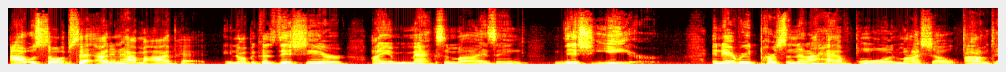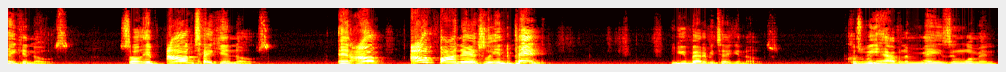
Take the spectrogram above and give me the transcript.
I was so upset I didn't have my iPad, you know, because this year I am maximizing this year. And every person that I have on my show, I'm taking those. So if I'm taking those and I'm I'm financially independent, you better be taking those. Because we have an amazing woman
